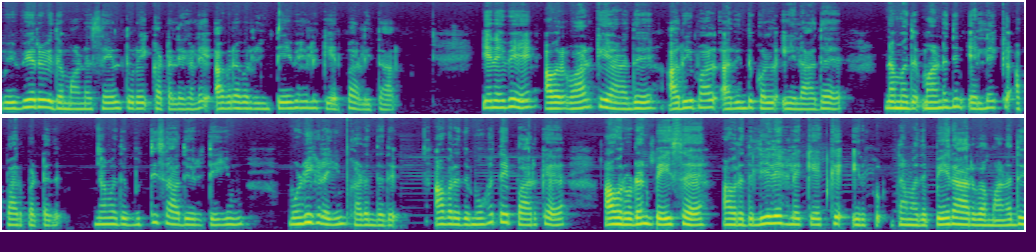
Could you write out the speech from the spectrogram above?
வெவ்வேறு விதமான செயல்துறை கட்டளைகளை அவரவர்களின் தேவைகளுக்கு ஏற்ப அளித்தார். எனவே அவர் வாழ்க்கையானது அறிவால் அறிந்து கொள்ள இயலாத நமது மனதின் எல்லைக்கு அப்பாற்பட்டது. நமது புத்தி சாதுரியத்தையும் மொழிகளையும் கடந்தது. அவரது முகத்தை பார்க்க அவருடன் பேச அவரது லீலைகளை கேட்க இருக்கும் தமது பேரார்வமானது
